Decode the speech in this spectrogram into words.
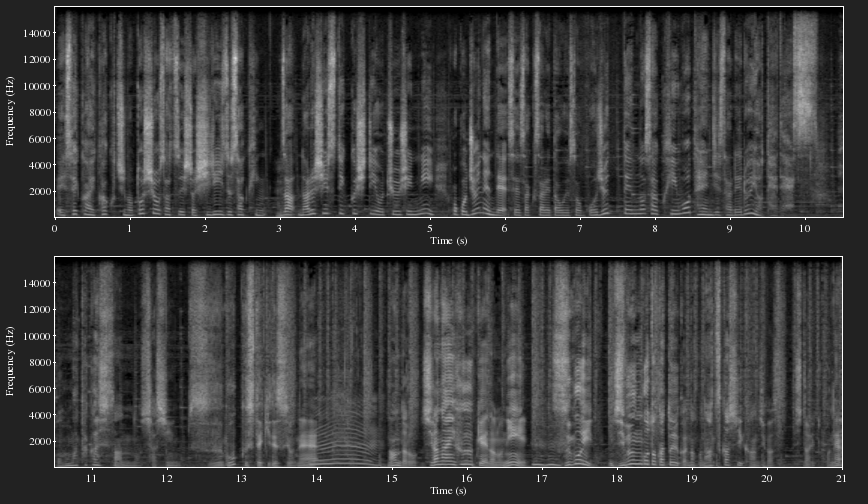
えー世界各地の都市を撮影したシリーズ作品「うんザ・ナルシスティック・シティ」を中心にここ10年で制作されたおよそ50点の作品を展示される予定です。本間隆さんの写真すごく素敵ですようね、なんだろう知らない風景なのにうんうん。すごい自分ごとかというかなんか懐かしい感じがしたりとかね。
